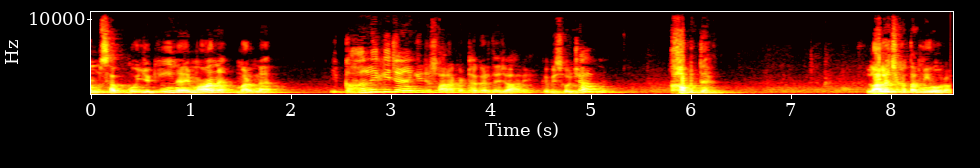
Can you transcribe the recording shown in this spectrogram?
ہم سب کو یقین ہے، ایمان ہے، مرنا ہے؟ یہ کہاں لے کے جائیں گے جو سارا کٹھا کرتے جا رہے ہیں؟ کبھی سوچا آپ نے؟ خپت ہے۔ لالچ ختم نہیں ہو رہا۔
